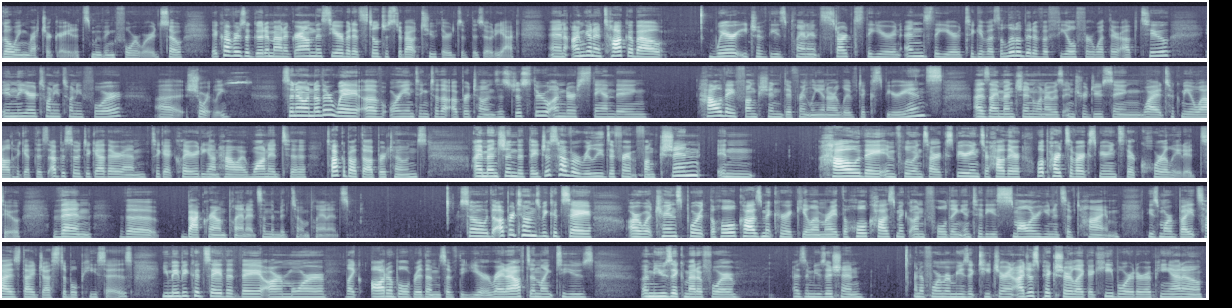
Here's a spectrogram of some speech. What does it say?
going retrograde, it's moving forward. So it covers a good amount of ground this year, but it's still just about two thirds of the zodiac. And I'm going to talk about where each of these planets starts the year and ends the year to give us a little bit of a feel for what they're up to in the year 2024 uh, shortly. So, now another way of orienting to the upper tones is just through understanding how they function differently in our lived experience. As I mentioned when I was introducing why it took me a while to get this episode together and to get clarity on how I wanted to talk about the upper tones, I mentioned that they just have a really different function in how they influence our experience or how they're what parts of our experience they're correlated to than the background planets and the midtone planets. So the upper tones we could say are what transport the whole cosmic curriculum, right? The whole cosmic unfolding into these smaller units of time, these more bite sized, digestible pieces. You maybe could say that they are more like audible rhythms of the year, right? I often like to use a music metaphor as a musician and a former music teacher and i just picture like a keyboard or a piano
